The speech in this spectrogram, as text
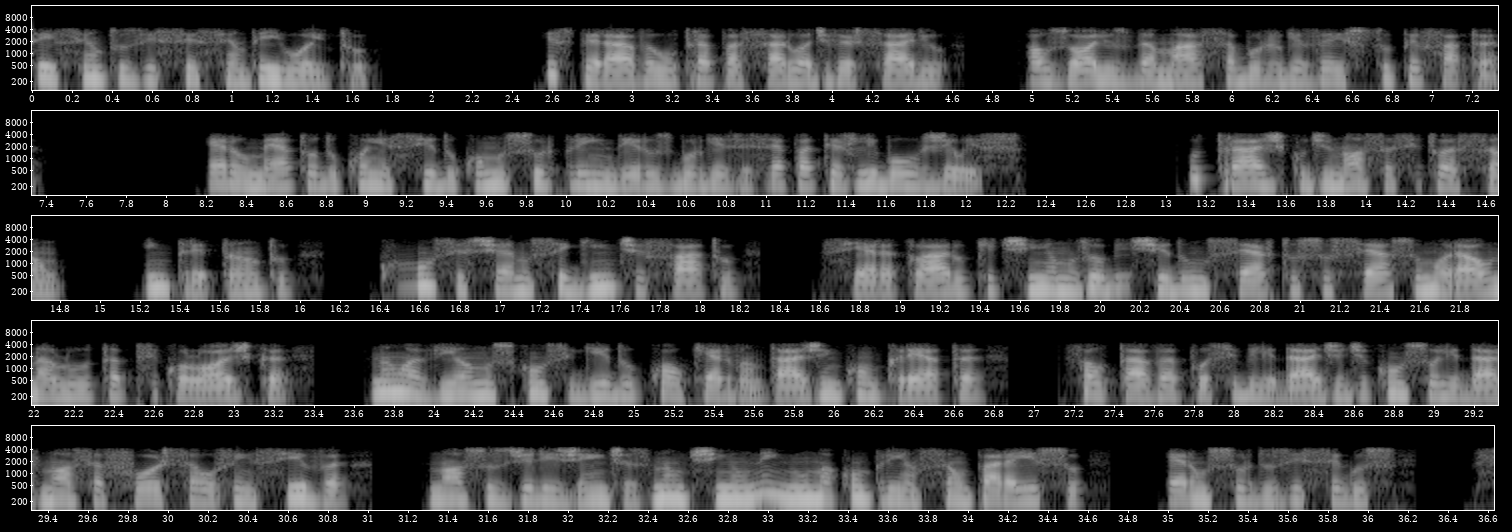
668. Esperava ultrapassar o adversário, aos olhos da massa burguesa estupefata. Era o método conhecido como surpreender os burgueses é paterlibourgeois. O trágico de nossa situação, entretanto, consistia no seguinte fato: se era claro que tínhamos obtido um certo sucesso moral na luta psicológica, não havíamos conseguido qualquer vantagem concreta, faltava a possibilidade de consolidar nossa força ofensiva, nossos dirigentes não tinham nenhuma compreensão para isso, eram surdos e cegos,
